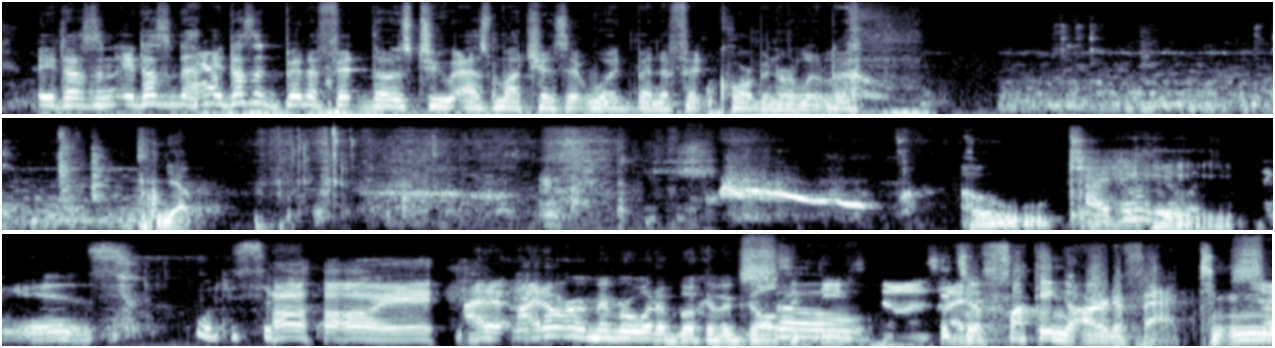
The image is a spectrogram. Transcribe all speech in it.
it doesn't it doesn't it doesn't benefit those two as much as it would benefit Korbyn or Lulu. Yep. Okay. I don't know what this thing is. What is this? Oh, yeah. I, I don't remember what a book of exalted So- deeds does. It's I, a fucking artifact. So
